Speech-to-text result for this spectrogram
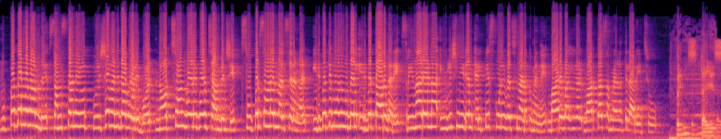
മുപ്പത്തൊമ്പതാമത് സംസ്ഥാന യൂത്ത് പുരുഷ വനിതാ volleyball north zone volleyball championship super zonal മത്സരങ്ങൾ ഇരുപത്തിമൂന്ന് മുതൽ ഇരുപത്തി ആറ് വരെ Sreenarayana English medium L P സ്കൂളിൽ വെച്ച് നടക്കുമെന്ന് ഭാരവാഹികൾ വാർത്താ സമ്മേളനത്തിൽ അറിയിച്ചു. Prince tiles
